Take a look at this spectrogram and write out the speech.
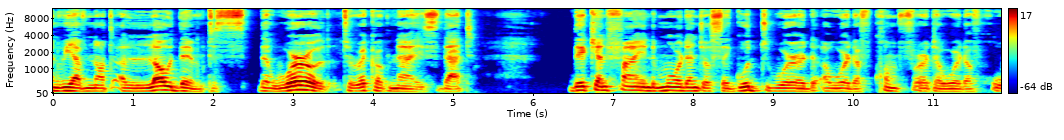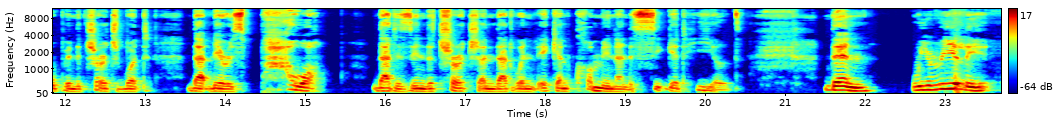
and we have not allowed them to the world to recognize that they can find more than just a good word, a word of comfort, a word of hope in the church, but that there is power that is in the church and that when they can come in and get healed, then we really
